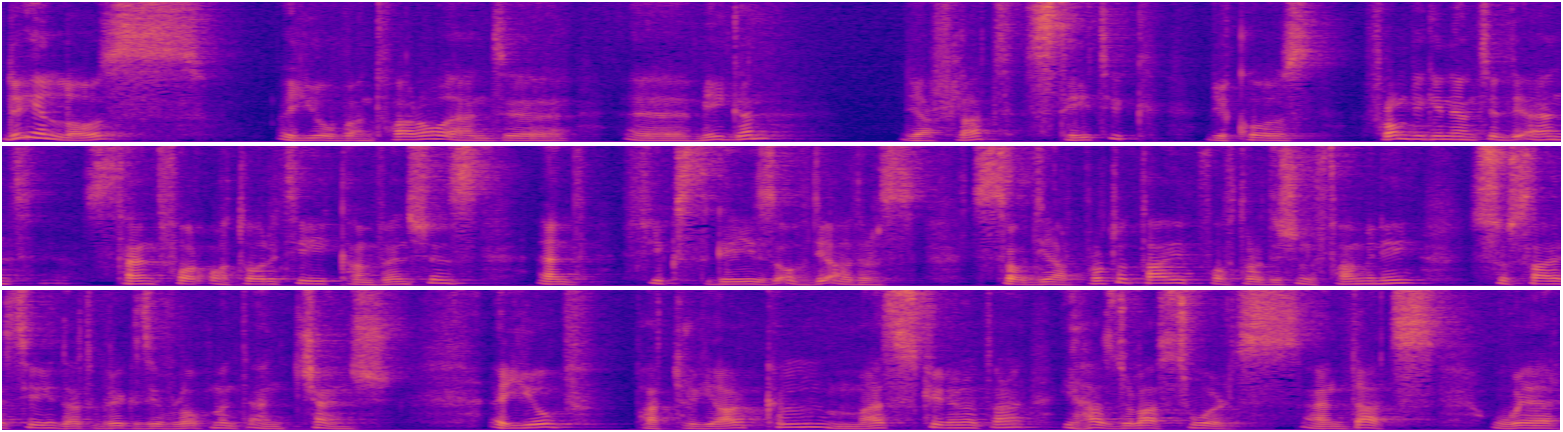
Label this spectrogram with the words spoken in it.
The in laws, Ayub and Pharaoh and uh, uh, Megan, they are flat, static, because from beginning until the end stand for authority, conventions, and fixed gaze of the others. So they are prototype of traditional family society that breaks development and change. Ayub, patriarchal, masculine, he has the last words, and that's where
